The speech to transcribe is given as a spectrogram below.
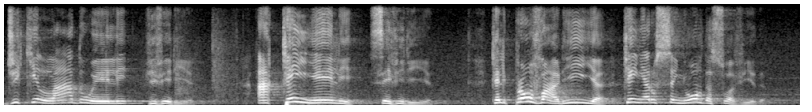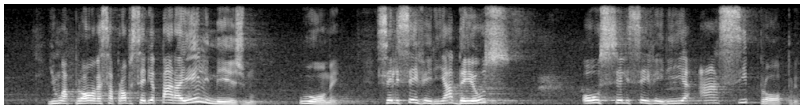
de que lado ele viveria, a quem ele serviria, que ele provaria quem era o Senhor da sua vida. E uma prova, essa prova seria para ele mesmo o homem, se ele serviria a Deus ou se ele serviria a si próprio.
